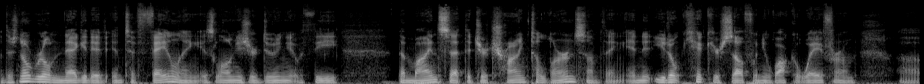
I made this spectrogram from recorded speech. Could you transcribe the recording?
there's no real negative into failing as long as you're doing it with the the mindset that you're trying to learn something and you don't kick yourself when you walk away from uh,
